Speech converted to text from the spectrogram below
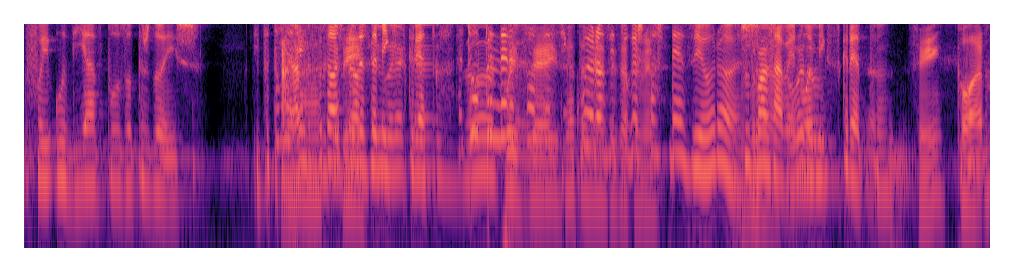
foi odiado pelos outros dois. Tipo, tu Ah, é aquelas sim. piadas de amigo secreto. A tua aprender Pois só é, ter 5 exatamente, euros e tu gastaste 10 euros. Tu vais Sabem, no amigo secreto. Sim, claro.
